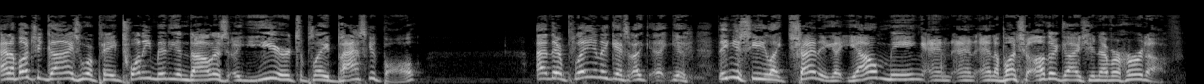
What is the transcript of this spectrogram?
and a bunch of guys who are paid $20 million a year to play basketball. And they're playing against, like, uh, then you see, like, China, you got Yao Ming and, and, and a bunch of other guys you never heard of.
